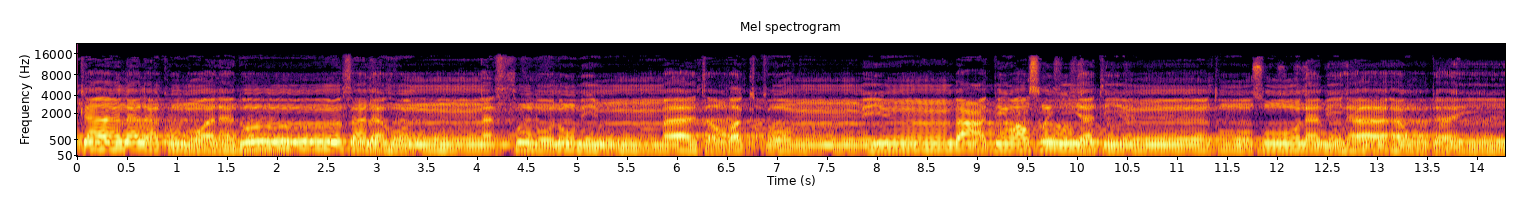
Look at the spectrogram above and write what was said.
كان لكم ولد فلهن الثمن مما تركتم من بعد وصية توصون بها أو دين.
